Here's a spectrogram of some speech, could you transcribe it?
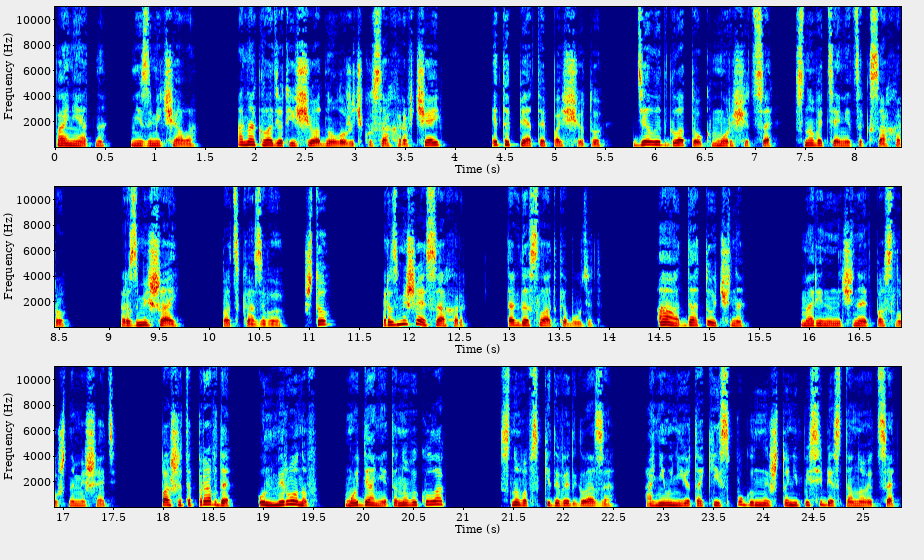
Понятно, не замечала. Она кладет еще одну ложечку сахара в чай. Это пятая по счету. Делает глоток, морщится, снова тянется к сахару. «Размешай», — подсказываю. «Что?» «Размешай сахар, тогда сладко будет». «А, да, точно». Марина начинает послушно мешать. «Паш, это правда? Он Миронов? Мой Даня, это новый кулак?» Снова вскидывает глаза. Они у нее такие испуганные, что не по себе становятся.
